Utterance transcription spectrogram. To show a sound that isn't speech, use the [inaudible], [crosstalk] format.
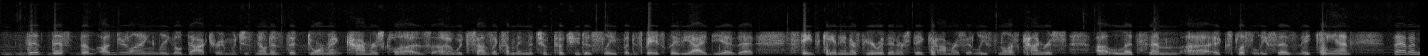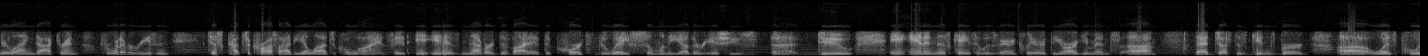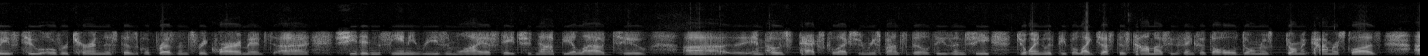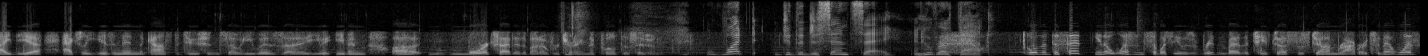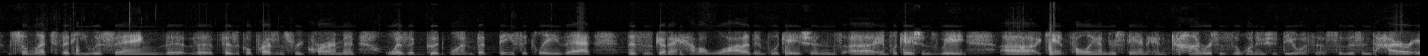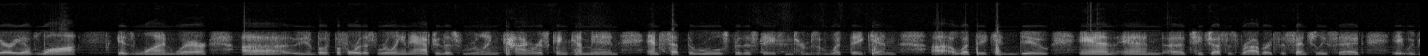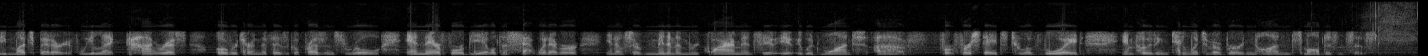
this, this, the underlying legal doctrine, which is known as the Dormant Commerce Clause, uh, which sounds like something that should put you to sleep, but it's basically the idea that states can't interfere with interstate commerce, at least unless Congress uh, lets them uh, explicitly says they can. That underlying doctrine, for whatever reason, just cuts across ideological lines. It, it, it, has never divided the courts the way so many other issues uh, do. And, and, in this case, it was very clear at the arguments uh, that Justice Ginsburg uh, was poised to overturn this physical presence requirement. Uh, she didn't see any reason why a state should not be allowed to uh, impose tax collection responsibilities, and she joined with people like Justice Thomas, who thinks that the whole dormant, dormant commerce clause idea actually isn't in the Constitution. So he was uh, even uh, more excited about overturning the Quill decision. What did the dissent say, and who wrote that? Well, the dissent, you know, wasn't so much. It was written by the Chief Justice John Roberts, and it wasn't so much that he was saying the the physical presence requirement was a good one, but basically that this is going to have a lot of implications, uh, implications we uh, can't fully understand, and Congress is the one who should deal with this. So this entire area of law is one where, uh, you know, both before this ruling and after this ruling, Congress can come in and set the rules for the states in terms of what they can uh, what they can do. And and uh, Chief Justice Roberts essentially said it would be much better if we let Congress overturn the physical presence rule and therefore be able to set whatever you know sort of minimum requirements it, it would want. Uh, for, for states to avoid imposing too much of a burden on small businesses.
